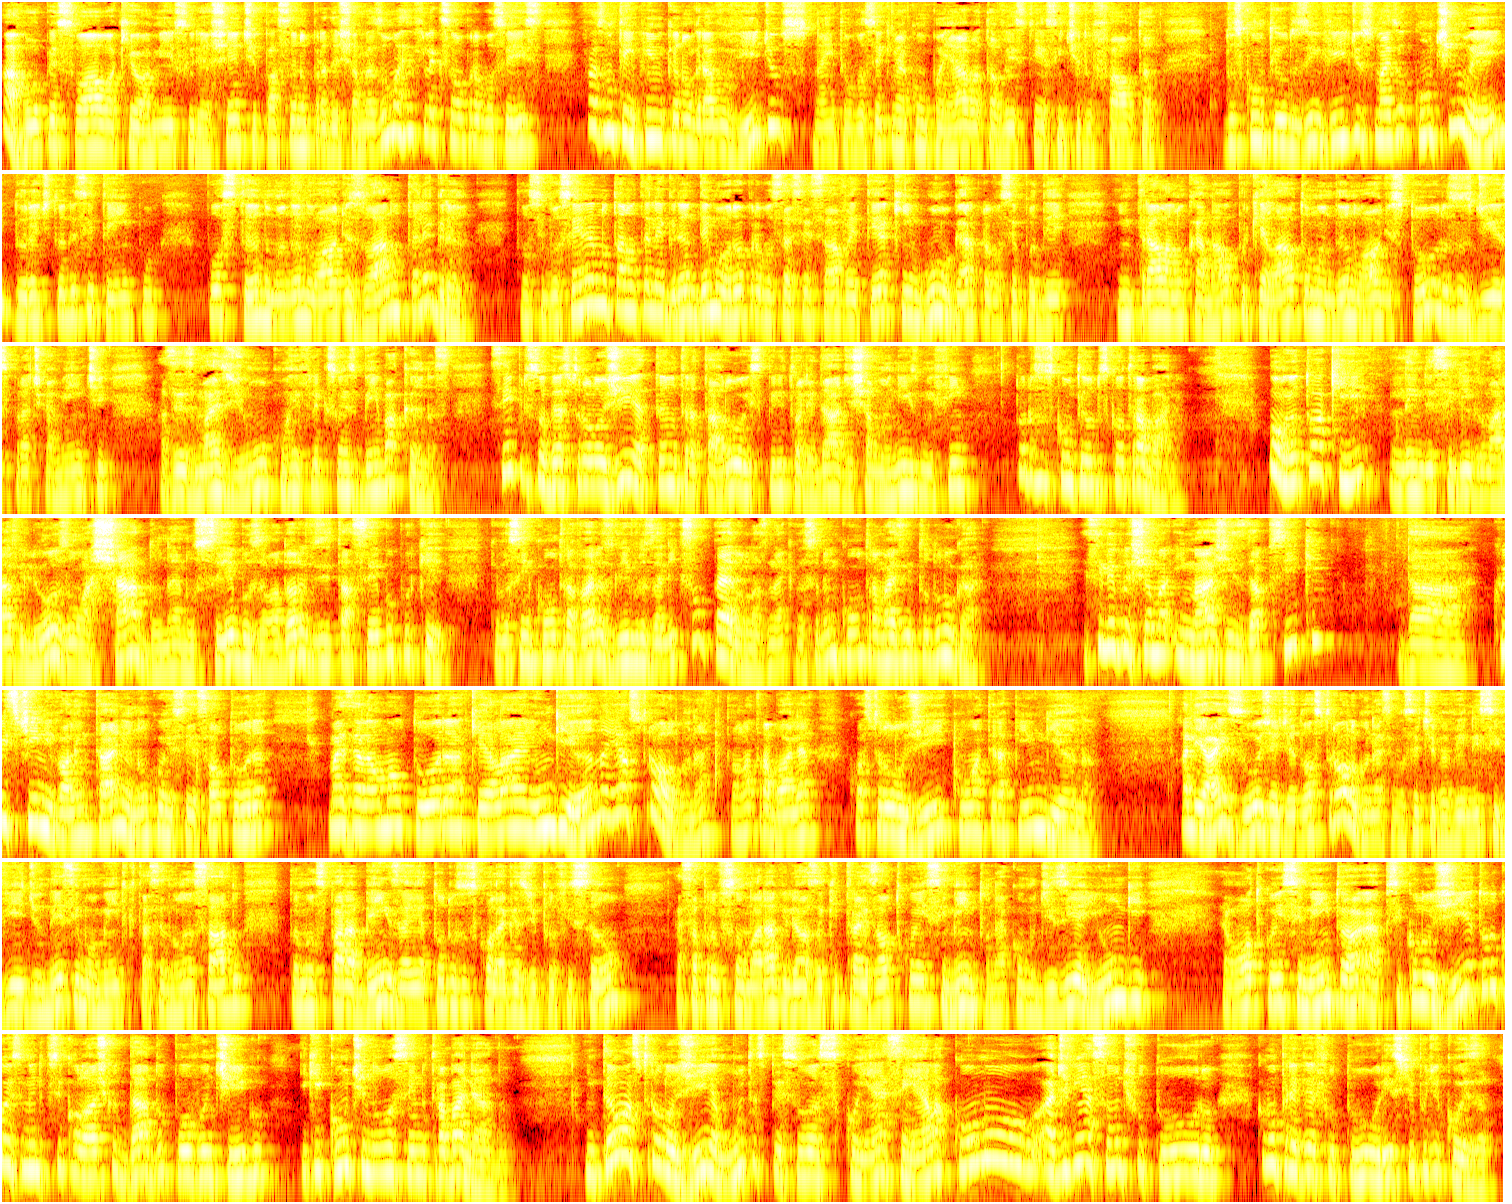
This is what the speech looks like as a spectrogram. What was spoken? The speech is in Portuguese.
Arro pessoal, aqui é o Amir Suryashanti passando para deixar mais uma reflexão para vocês. Faz um tempinho que eu não gravo vídeos, né? então você que me acompanhava talvez tenha sentido falta dos conteúdos em vídeos, mas eu continuei durante todo esse tempo postando, mandando áudios lá no Telegram. Então, se você ainda não está no Telegram, demorou para você acessar, vai ter aqui em algum lugar para você poder entrar lá no canal, porque lá eu estou mandando áudios todos os dias, praticamente, às vezes mais de um, com reflexões bem bacanas. Sempre sobre astrologia, tantra, tarô, espiritualidade, xamanismo, enfim, todos os conteúdos que eu trabalho. Bom, eu estou aqui lendo esse livro maravilhoso, um achado né, no Sebos. Eu adoro visitar Sebo porque que você encontra vários livros ali que são pérolas, né, que você não encontra mais em todo lugar. Esse livro chama Imagens da Psique, da Christine Valentine, eu não conhecia essa autora, mas ela é uma autora que ela é junguiana e astróloga, né? Então ela trabalha com astrologia e com a terapia junguiana. Aliás, hoje é dia do astrólogo, né? Se você estiver vendo esse vídeo nesse momento que está sendo lançado, então meus parabéns aí a todos os colegas de profissão, essa profissão maravilhosa que traz autoconhecimento, né? Como dizia Jung, é o autoconhecimento, a psicologia, todo o conhecimento psicológico da, do povo antigo e que continua sendo trabalhado. Então, a astrologia, muitas pessoas conhecem ela como adivinhação de futuro, como prever futuro, esse tipo de coisa.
